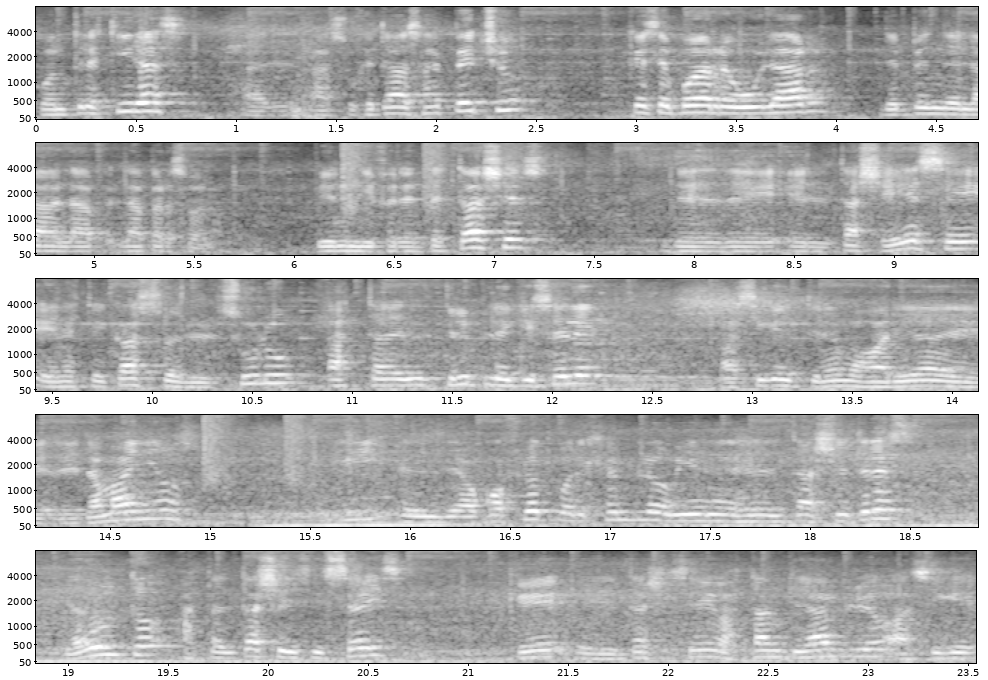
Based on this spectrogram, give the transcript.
con tres tiras sujetadas al pecho, que se puede regular, depende de la, la persona. Vienen diferentes talles, desde el talle S, en este caso el Zulu, hasta el triple XL, así que tenemos variedad de, tamaños. Y el de Aquaflot, por ejemplo, viene desde el talle 3 de adulto hasta el talle 16, que el talle 6 es bastante amplio, así que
